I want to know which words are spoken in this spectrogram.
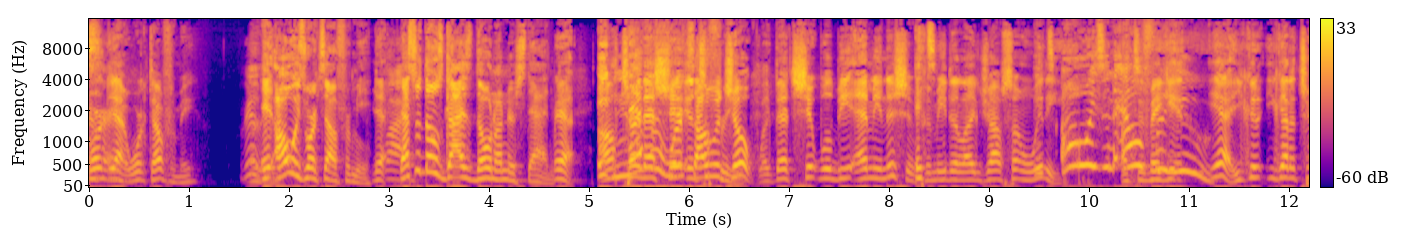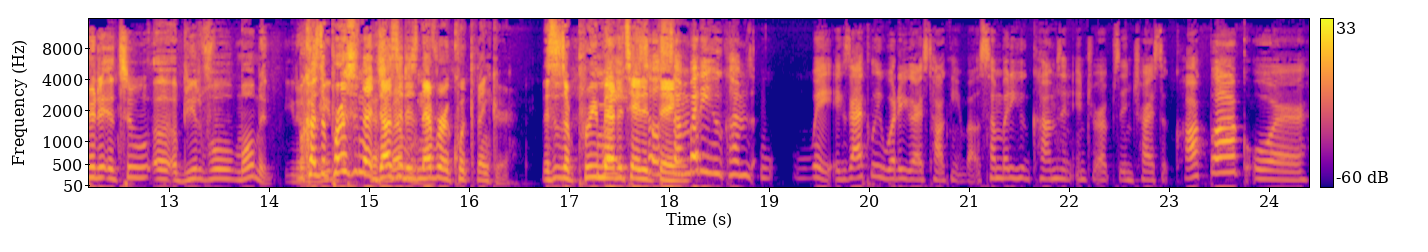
It worked. Yeah, it worked out for me. really. It always works out for me. Yeah. Wow. That's what those guys don't understand. Yeah, It I'll turn never that shit works out into a for you. joke. Like that shit will be ammunition for me to like drop something witty. It's always an Like, L to for make it, you. yeah, you could you got to turn it into a, a beautiful moment. You know Because what I the mean? person that That's does it is never a quick thinker. This is a Wait, premeditated so thing. somebody who comes. Wait, exactly what are you guys talking about? Somebody who comes and interrupts and tries to cock block, or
